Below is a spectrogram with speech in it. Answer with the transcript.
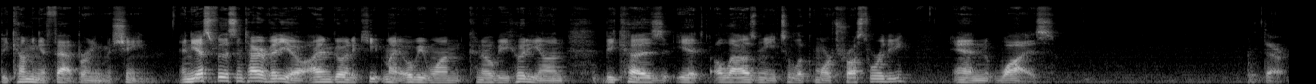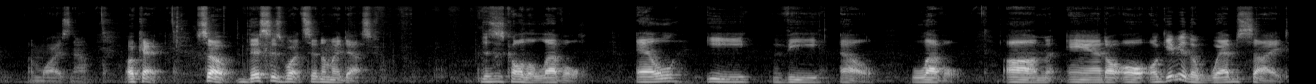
becoming a fat burning machine. And yes, for this entire video, I am going to keep my Obi-Wan Kenobi hoodie on because it allows me to look more trustworthy and wise. There, I'm wise now. Okay, so this is what's sitting on my desk. This is called a LEVL. L E V L. LEVL. Um, and I'll, I'll, give you the website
